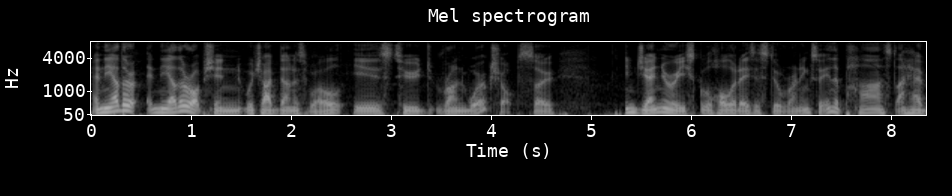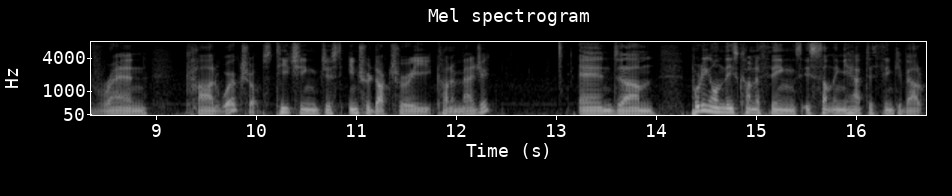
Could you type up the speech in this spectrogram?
And the other and the other option, which I've done as well, is to run workshops. So in January, school holidays are still running. So in the past, I have ran card workshops teaching just introductory kind of magic. And um, putting on these kind of things is something you have to think about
